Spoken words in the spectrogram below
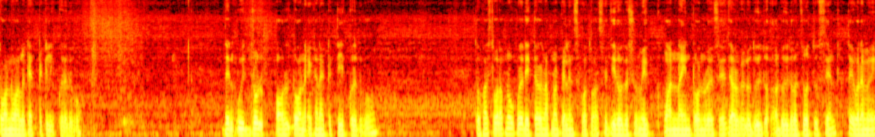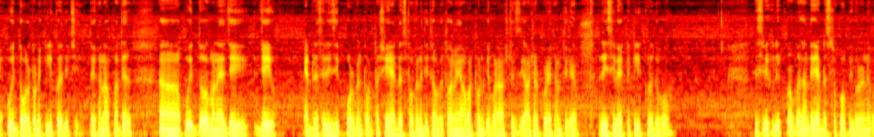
টন ওয়ালেট একটা ক্লিক করে দেবো। দেন উইথড্রল অল টন এখানে একটা ক্লিক করে দেবো। তো ফার্স্ট অফ অল আপনার উপরে দেখতে পারেন আপনার ব্যালেন্স কত আছে। জিরো দশমিক ওয়ান নাইন টন রয়েছে, যার ভ্যালু দুই দুই ডলার চুয়াত্তর সেন্ট তো এবার আমি উইথ অল টনে ক্লিক করে দিচ্ছি। তো এখানে আপনাদের উইথ মানে যেই যেই অ্যাড্রেসে রিসিভ করবেন টোনটা সেই অ্যাড্রেসটা ওখানে দিতে হবে। তো আমি আবার টোনকে পরে আসতেছি। আসার পরে এখান থেকে রিসিভে একটা ক্লিক করে দেবো। রিসিভে ক্লিক করার পর এখান থেকে অ্যাড্রেসটা কপি করে নেব।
